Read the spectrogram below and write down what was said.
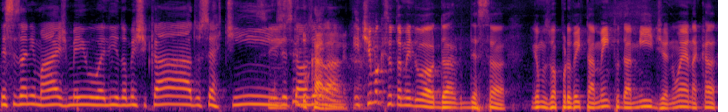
nesses animais meio ali domesticados, certinhos Sim, e é tal, sei o que lá. E tinha uma questão também do, da- dessa, digamos, do aproveitamento da mídia, não é? Naquela,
